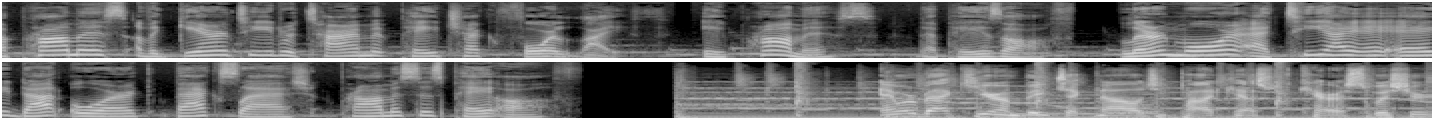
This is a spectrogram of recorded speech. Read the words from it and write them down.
a promise of a guaranteed retirement paycheck for life, a promise that pays off. Learn more at TIAA.org backslash promises pay off. And we're back here on Big Technology Podcast with Kara Swisher.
